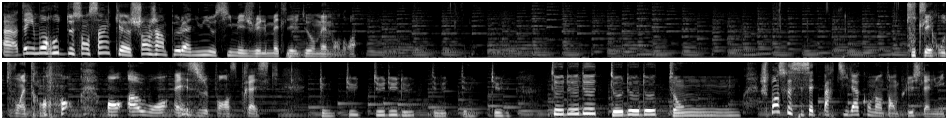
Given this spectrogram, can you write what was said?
Alors, d'ailleurs, route 205 euh, change un peu la nuit aussi, mais je vais le mettre les deux au même endroit. Toutes les routes vont être en, en A ou en S, je pense, presque. Je pense que c'est cette partie-là qu'on entend plus la nuit.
